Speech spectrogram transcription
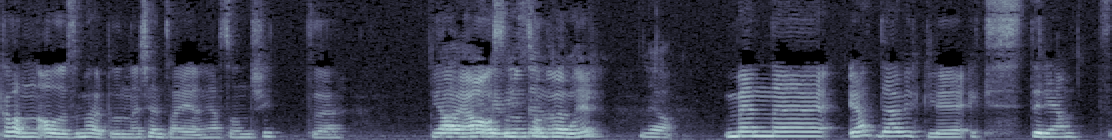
Kan alle som hører på denne, kjenne seg igjen i ja, sånn shit uh, Ja, jeg har også noen sånne venner. Ja. Men uh, ja, det er virkelig ekstremt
